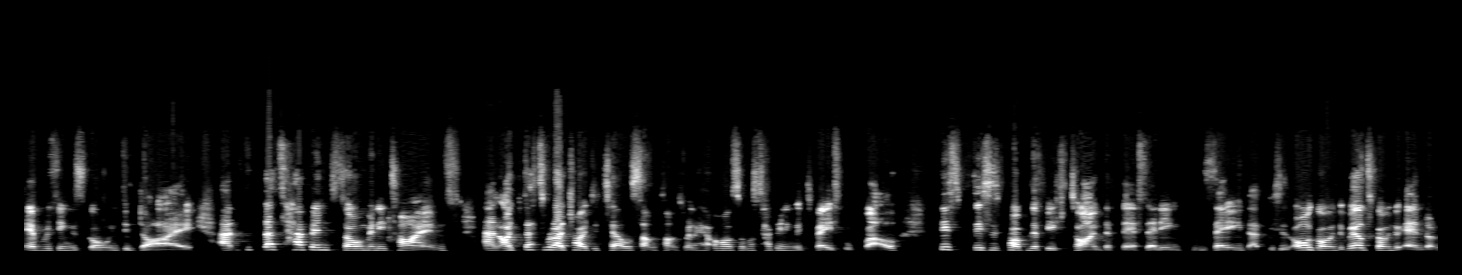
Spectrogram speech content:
Everything is going to die. And that's happened so many times. And I, that's what i try to tell sometimes when i oh so what's happening with facebook? Well this this is probably the fifth time that they're saying saying that this is all going to world's going to end on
